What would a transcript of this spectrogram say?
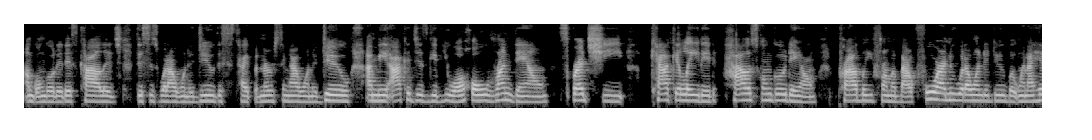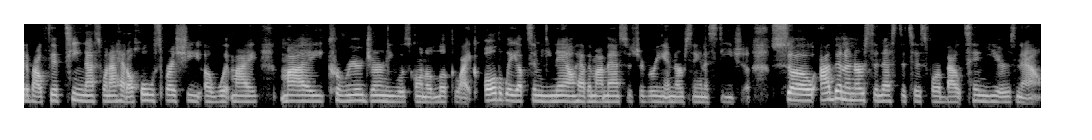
I'm to go to this college. This is what I want to do. This is type of nursing I want to do. I mean, I could just give you a whole rundown spreadsheet calculated how it's going to go down. Probably from about four, I knew what I wanted to do, but when I hit about 15, that's when I had a whole spreadsheet of what my my career journey was going to look like, all the way up to me now having my master's degree in nurse anesthesia. So I've been a nurse anesthetist for about 10 years now,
